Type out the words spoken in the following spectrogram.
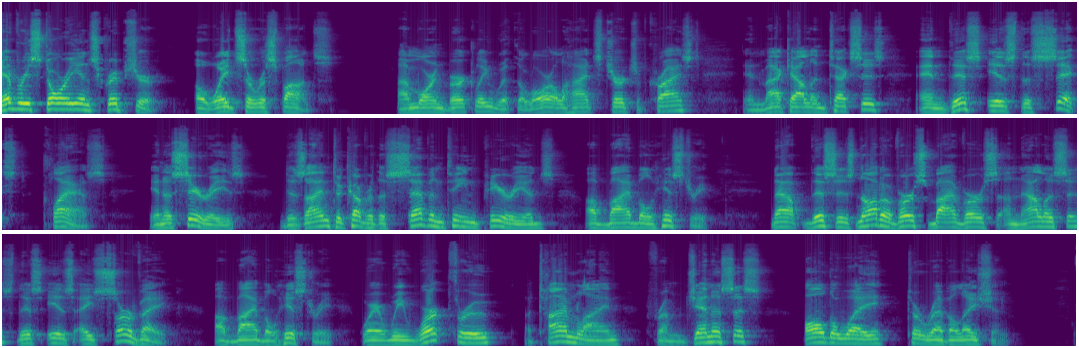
Every story in Scripture awaits a response. I'm Warren Berkley with the Laurel Heights Church of Christ in McAllen, Texas, and this is the sixth class in a series designed to cover the 17 periods of Bible history. Now, this is not a verse by verse analysis, this is a survey of Bible history where we work through a timeline from Genesis all the way to Revelation.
